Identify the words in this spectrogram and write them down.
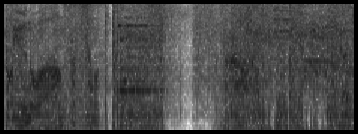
というのは暗殺者のまさ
